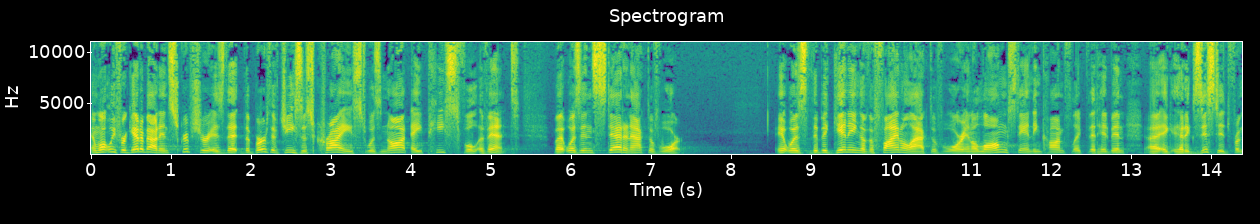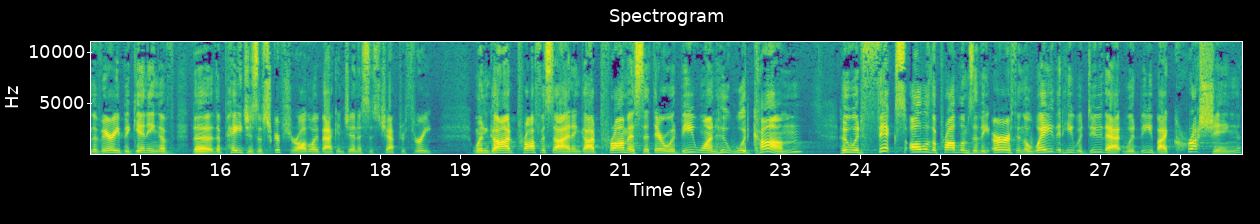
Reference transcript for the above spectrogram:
And what we forget about in Scripture is that the birth of Jesus Christ was not a peaceful event, but was instead an act of war. It was the beginning of the final act of war in a long standing conflict that had, been, uh, had existed from the very beginning of the, the pages of Scripture, all the way back in Genesis chapter 3. When God prophesied and God promised that there would be one who would come, who would fix all of the problems of the earth, and the way that he would do that would be by crushing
